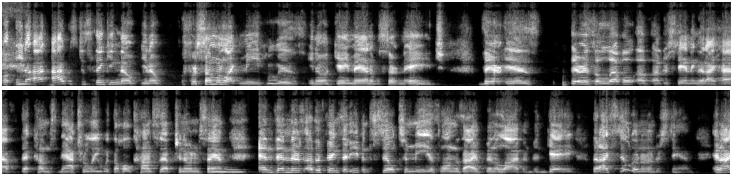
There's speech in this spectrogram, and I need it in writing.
Well, you know, I, I was just thinking though, you know, for someone like me who is, you know, a gay man of a certain age, there is there is a level of understanding that I have that comes naturally with the whole concept. You know what I'm saying? Mhm. And then there's other things that even still to me, as long as I've been alive and been gay, that I still don't understand. And I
